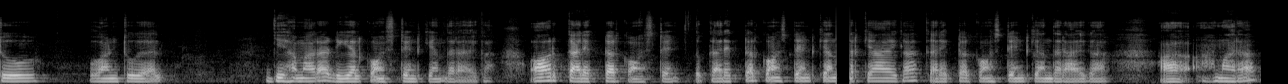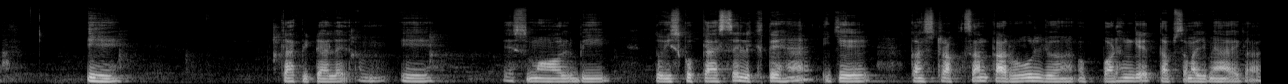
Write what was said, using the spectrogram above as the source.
टू वन ट्वेल्व ये हमारा रियल कांस्टेंट के अंदर आएगा। और कैरेक्टर कांस्टेंट तो कैरेक्टर कांस्टेंट के अंदर क्या आएगा? कैरेक्टर कांस्टेंट के अंदर आएगा आ, हमारा A capital A small B तो इसको कैसे लिखते हैं? ये कंस्ट्रक्शन का रूल जो है पढ़ेंगे, तब समझ में आएगा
